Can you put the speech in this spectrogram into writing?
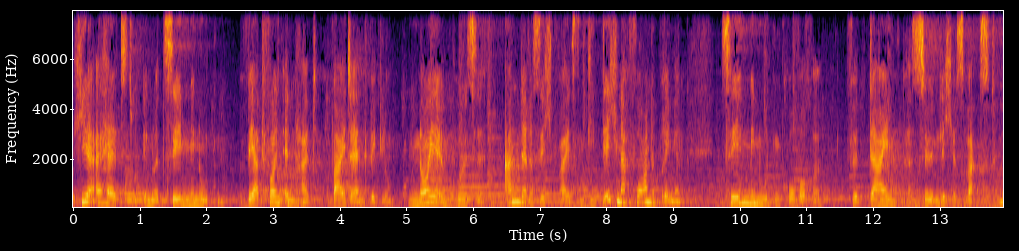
Hier erhältst du in nur 10 Minuten wertvollen Inhalt, Weiterentwicklung, neue Impulse, andere Sichtweisen, die dich nach vorne bringen. 10 Minuten pro Woche für dein persönliches Wachstum.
